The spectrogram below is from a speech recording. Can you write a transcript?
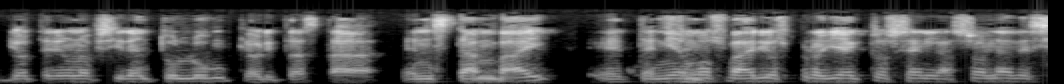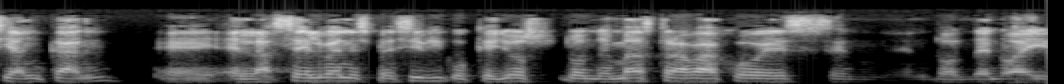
yo tenía una oficina en Tulum que ahorita está en stand-by. Eh, teníamos varios proyectos en la zona de Siancán, eh, en la selva en específico, que yo donde más trabajo es en donde no hay,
